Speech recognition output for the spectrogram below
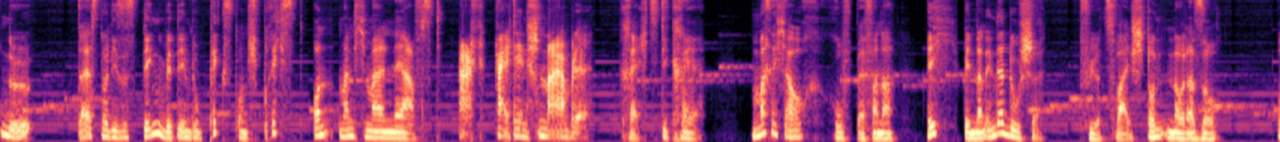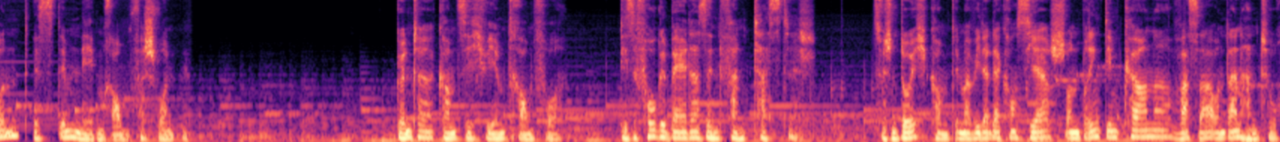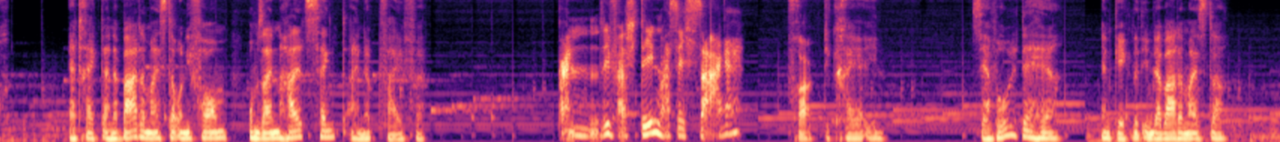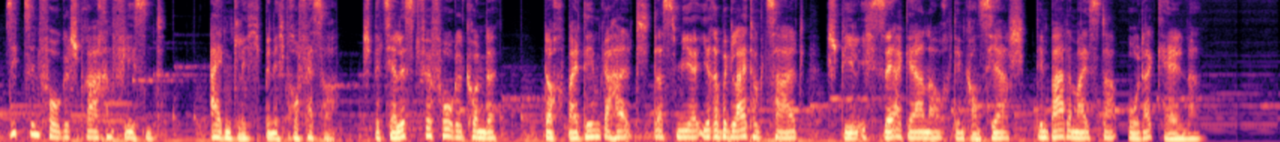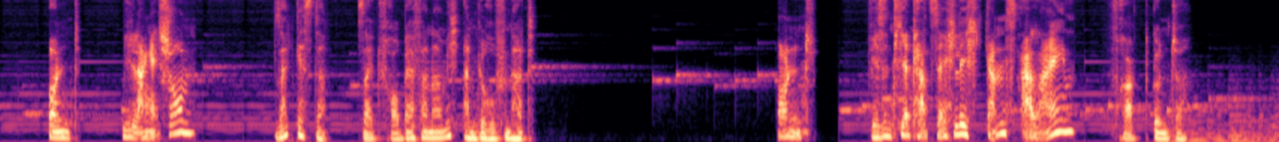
Nö, da ist nur dieses Ding, mit dem du pickst und sprichst und manchmal nervst. Ach, halt den Schnabel, krächzt die Krähe. Mach ich auch, ruft Befana. Ich bin dann in der Dusche. Für zwei Stunden oder so. Und ist im Nebenraum verschwunden. Günther kommt sich wie im Traum vor. Diese Vogelbäder sind fantastisch. Zwischendurch kommt immer wieder der Concierge und bringt ihm Körner, Wasser und ein Handtuch. Er trägt eine Bademeisteruniform, um seinen Hals hängt eine Pfeife. Können Sie verstehen, was ich sage? fragt die Krähe ihn. Sehr wohl, der Herr, entgegnet ihm der Bademeister 17 Vogelsprachen fließend. Eigentlich bin ich Professor, Spezialist für Vogelkunde, doch bei dem Gehalt, das mir Ihre Begleitung zahlt, spiele ich sehr gern auch den Concierge, den Bademeister oder Kellner. Und wie lange schon? Seit gestern, seit Frau Befana mich angerufen hat. Und wir sind hier tatsächlich ganz allein? fragt Günther.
